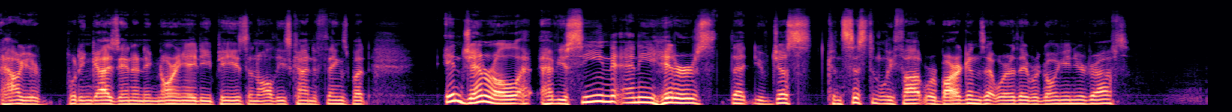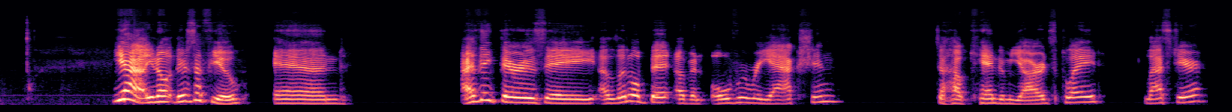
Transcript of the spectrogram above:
how you're putting guys in and ignoring ADPs and all these kind of things, but in general, have you seen any hitters that you've just consistently thought were bargains at where they were going in your drafts? Yeah, you know, there's a few, and I think there is a a little bit of an overreaction to how Camden Yards played last year.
